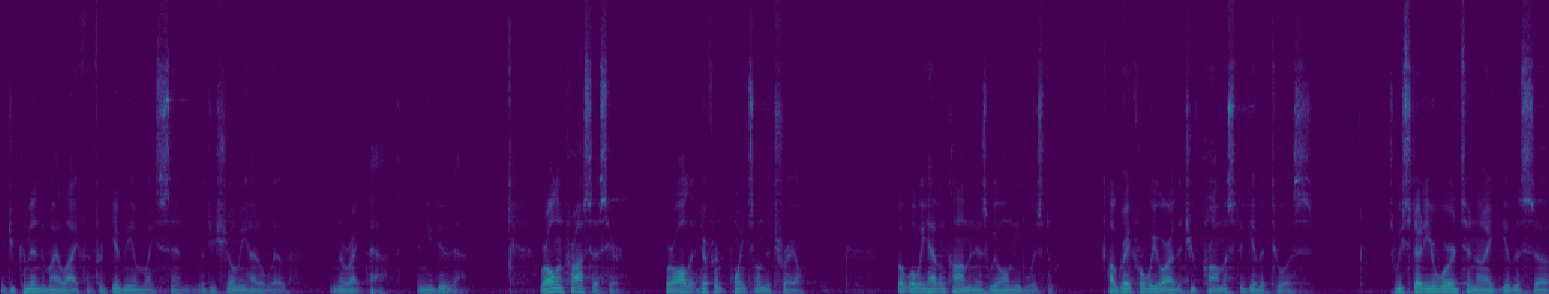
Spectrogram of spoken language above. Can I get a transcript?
Would you come into my life and forgive me of my sin? Would you show me how to live in the right path? And you do that. We're all in process here. We're all at different points on the trail. But what we have in common is we all need wisdom. How grateful we are that you've promised to give it to us. As we study your word tonight, give us, uh,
